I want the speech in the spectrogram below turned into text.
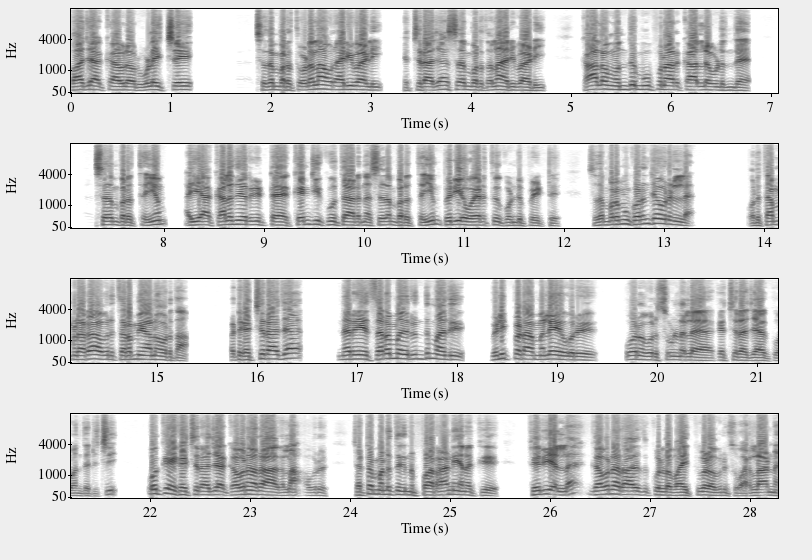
பாஜகவில் அவர் உழைச்சு சிதம்பரத்தோடலாம் அவர் அறிவாளி. ஹெச் ராஜா சிதம்பரத்தெல்லாம் அறிவாளி. காலம் வந்து மூப்பனார் காலில் விழுந்த சிதம்பரத்தையும் ஐயா கலைஞர்கிட்ட கெஞ்சி கூத்தாடின சிதம்பரத்தையும் பெரிய உயரத்துக்கு கொண்டு போயிட்டு சிதம்பரமும் குறைஞ்சவர் இல்லை. ஒரு தமிழராக அவர் திறமையானவர் தான். பட் கச்சிராஜா நிறைய திறமை இருந்தும் அது வெளிப்படாமலே ஒரு போன ஒரு சூழ்நிலை கச்சிராஜாவுக்கு ராஜாவுக்கு வந்துடுச்சு. ஓகே கச்சிராஜா ராஜா கவர்னர் ஆகலாம். அவர் சட்டமன்றத்துக்கு நிற்பாரான்னு எனக்கு தெரியல. கவர்னர் ஆகிறதுக்குள்ள வாய்ப்புகள் அவருக்கு வரலான்னு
